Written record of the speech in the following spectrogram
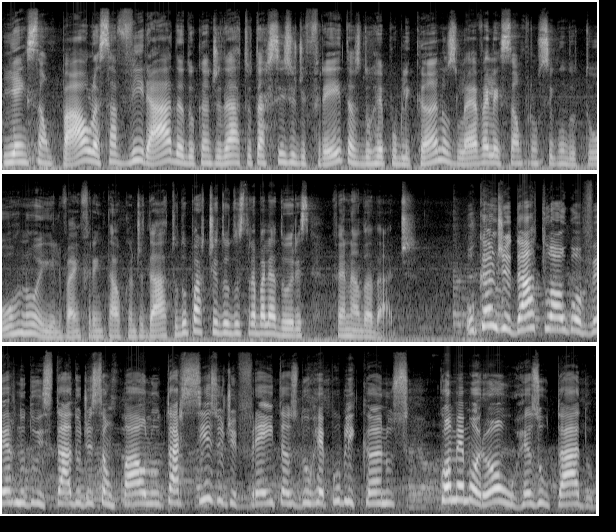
E em São Paulo, essa virada do candidato Tarcísio de Freitas, do Republicanos, leva a eleição para um segundo turno e ele vai enfrentar o candidato do Partido dos Trabalhadores, Fernando Haddad. O candidato ao governo do estado de São Paulo, Tarcísio de Freitas, do Republicanos, comemorou o resultado.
